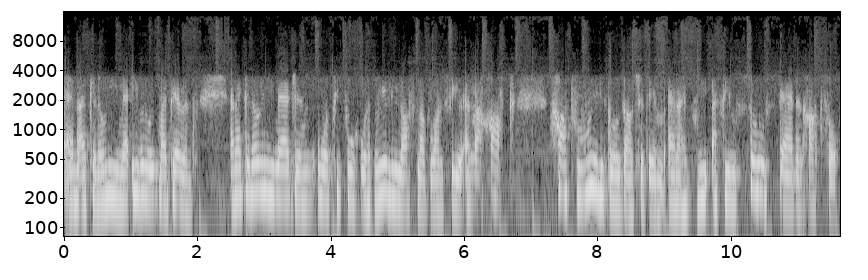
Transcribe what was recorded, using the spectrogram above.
And I can only imagine, even with my parents, and I can only imagine what people who have really lost loved ones feel. And my heart heart really goes out to them, and I re- I feel so sad and heartful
